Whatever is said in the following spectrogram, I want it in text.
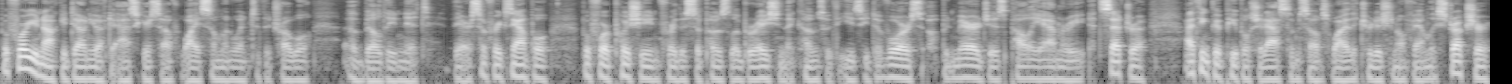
before you knock it down, you have to ask yourself why someone went to the trouble of building it there. So, for example, before pushing for the supposed liberation that comes with easy divorce, open marriages, polyamory, etc., I think that people should ask themselves why the traditional family structure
